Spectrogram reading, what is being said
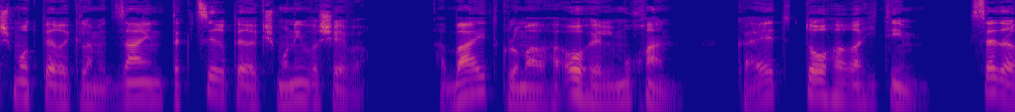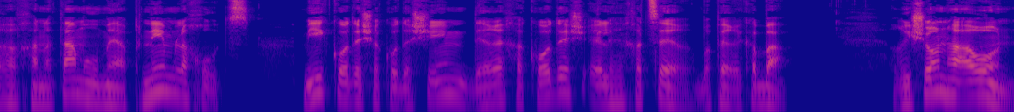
שמות פרק ל"ז, תקציר פרק 87. הבית, כלומר האוהל, מוכן. כעת תור הרהיטים. סדר הכנתם הוא מהפנים לחוץ, מקודש הקודשים דרך הקודש אל החצר, בפרק הבא. ראשון הארון,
